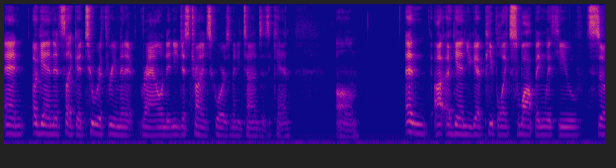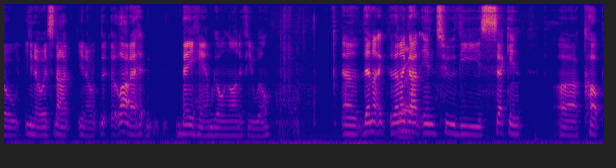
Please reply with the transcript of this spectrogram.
And again, it's like a two or three minute round, and you just try and score as many times as you can. Um, and uh, again, you get people like swapping with you, so you know it's not you know a lot of mayhem going on, if you will. Uh, then I then I got into the second uh, cup,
